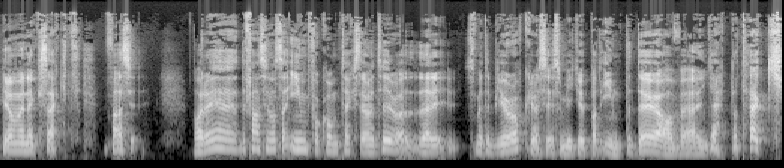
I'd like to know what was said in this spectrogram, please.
ja, men exakt. Fanns, Var det, det fanns ju något sånt infocom textäventyr va, där, som heter Bureaucracy som gick ut på att inte dö av en hjärtattack.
